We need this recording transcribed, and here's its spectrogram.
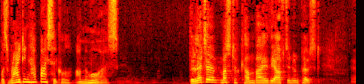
was riding her bicycle on the moors. The letter must have come by the afternoon post. Uh,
